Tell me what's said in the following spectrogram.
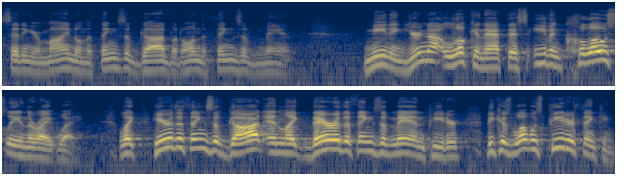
setting your mind on the things of God, but on the things of man. Meaning, you're not looking at this even closely in the right way. Like, here are the things of God, and like, there are the things of man, Peter. Because what was Peter thinking?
